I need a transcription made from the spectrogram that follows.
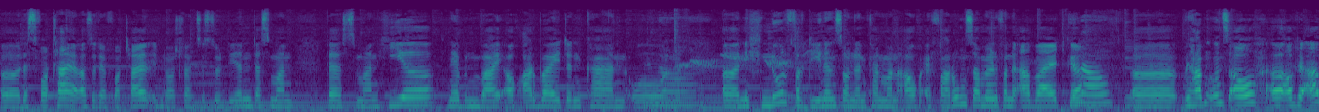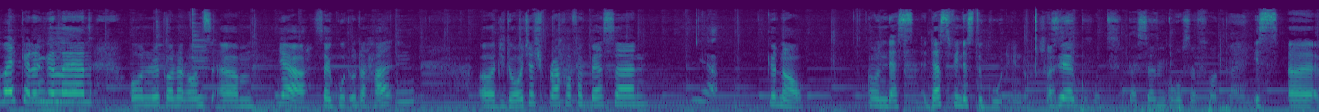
äh, das Vorteil, also der Vorteil in Deutschland zu studieren, dass man, dass man hier nebenbei auch arbeiten kann und Genau. äh, nicht nur verdienen, sondern kann man auch Erfahrung sammeln von der Arbeit. Genau. Äh, wir haben uns auch äh, auf der Arbeit kennengelernt und wir konnten uns ähm, ja, sehr gut unterhalten, äh, die deutsche Sprache verbessern. Ja. Genau. Und das, das findest du gut in Deutschland. Sehr gut. Das ist ein großer Vorteil. Ist, äh,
